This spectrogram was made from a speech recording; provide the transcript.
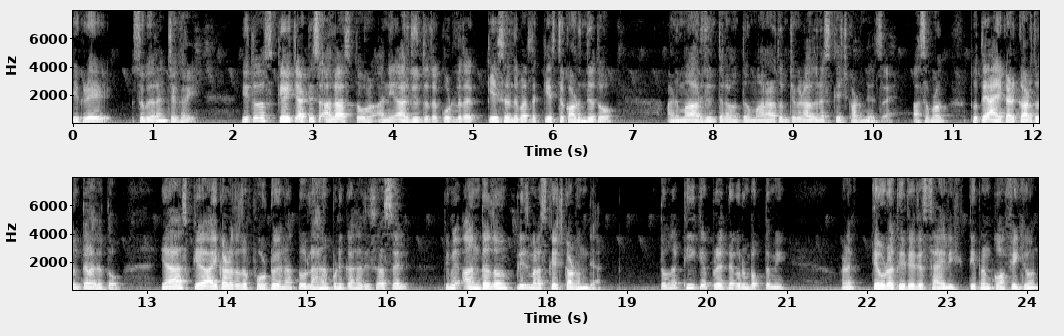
इकडे सुभेदारांच्या घरी. इथं तो स्केच आर्टिस्ट आला असतो आणि अर्जुनचं तर कुठलं तर केस संदर्भातला केस तो काढून देतो. आणि मग अर्जुन त्याला म्हणतो मला तुमच्याकडे अजून एक स्केच काढून द्यायचा आहे. असं म्हणत तो ते आय कार्ड काढतो त्याला देतो. या स्के आय कार्डाचा जो फोटो आहे ना तो लहानपणी कसा दिसत असेल तुम्ही अंदर जाऊन प्लीज मला स्केच काढून द्या. तो म्हणतो ठीक आहे प्रयत्न करून बघतो मी. आणि तेवढा तिथे ते सायली. ती पण कॉफी घेऊन.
